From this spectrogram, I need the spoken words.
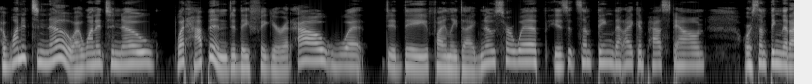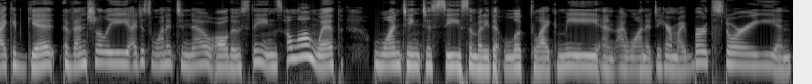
I wanted to know, I wanted to know what happened. Did they figure it out? What did they finally diagnose her with? Is it something that I could pass down? or something that I could get eventually. I just wanted to know all those things along with wanting to see somebody that looked like me. And I wanted to hear my birth story. And,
